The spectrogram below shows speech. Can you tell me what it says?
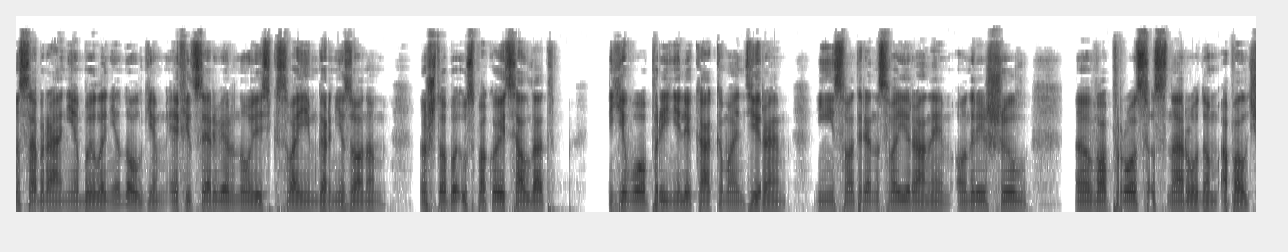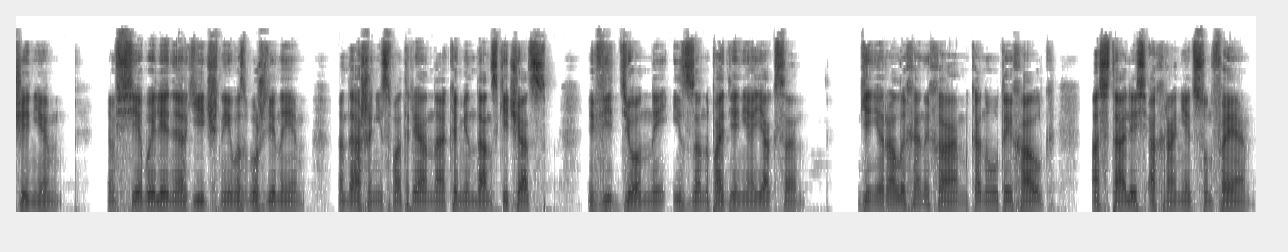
Собрание было недолгим, офицеры вернулись к своим гарнизонам, чтобы успокоить солдат. Его приняли как командира, и несмотря на свои раны, он решил вопрос с народом ополчением. Все были энергичны и возбуждены, даже несмотря на комендантский час, введенный из-за нападения Аякса. Генералы Хэнха, Канута и Халк остались охранять Сунфея.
